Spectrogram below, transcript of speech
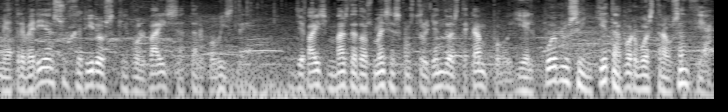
me atrevería a sugeriros que volváis a Targoviste. Lleváis más de dos meses construyendo este campo y el pueblo se inquieta por vuestra ausencia.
